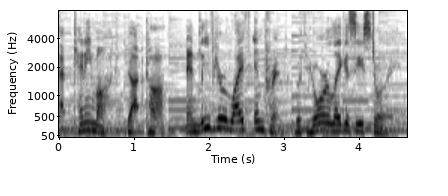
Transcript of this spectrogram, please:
at kennymock.com and leave your life imprint with your legacy story.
